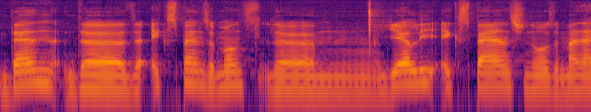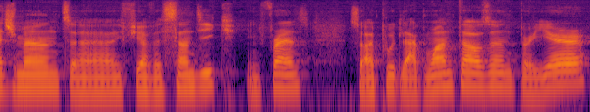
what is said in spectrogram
Then the the expense, the month, the um, yearly expense, you know, the management. Uh, if you have a syndic in France, so I put like 1,000 per year.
